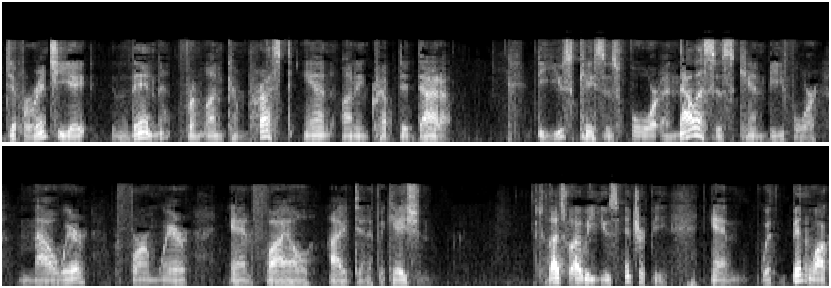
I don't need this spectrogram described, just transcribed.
differentiate then from uncompressed and unencrypted data. The use cases for analysis can be for malware, firmware, and file identification. So that's why we use entropy. And with binwalk,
